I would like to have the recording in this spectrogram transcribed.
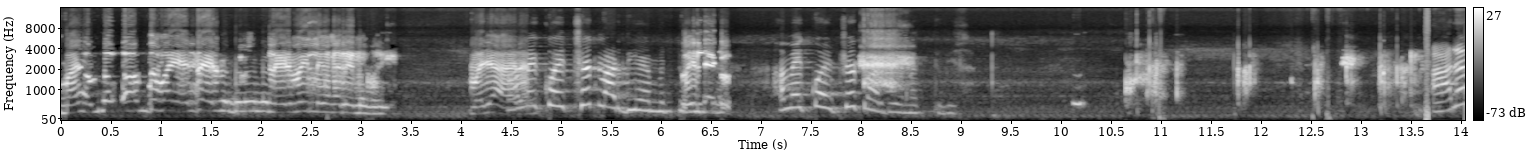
भाई हम लोग हम तो भाई ऐसे ऐसे दोनों में लैंडमाइन लगा रहे हैं ना भाई। मज़ा आ रहा है एक को हेडशॉट मार दिए हैं कोई मित्र लैंड। हम एक को हेडशॉट मार दिए हैं मित्र भी अरे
